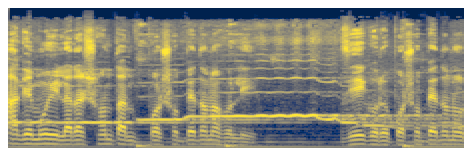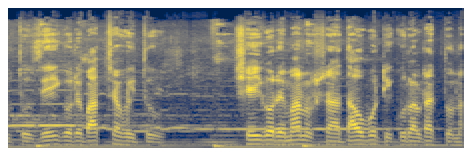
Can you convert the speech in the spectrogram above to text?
আগে মহিলারা সন্তান প্রসব বেদনা হলে। যেই ঘরে প্রসব বেদনা উঠতো, যেই ঘরে বাচ্চা হইতো, সেই ঘরে মানুষরা দাওবটি কুড়াল রাখতো না।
